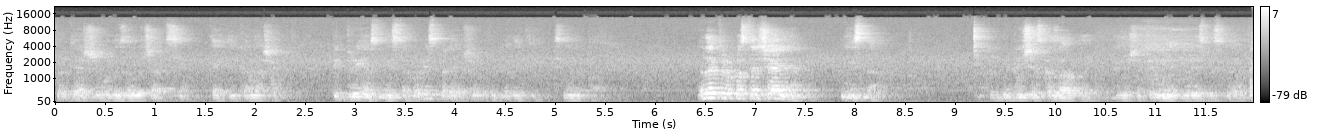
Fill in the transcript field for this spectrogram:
про те, що буде залучатися техніка наших підприємств міста Борисполя, якщо будуть великі снігопади. Електропостачання міста, тут би більше сказав що керівник Бориспільської ОП,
